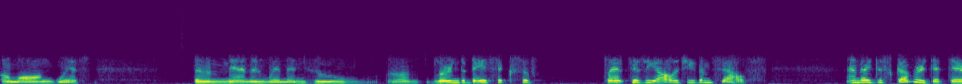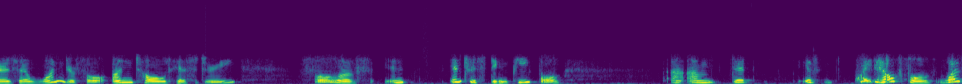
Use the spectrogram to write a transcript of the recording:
along with the men and women who um, learned the basics of plant physiology themselves. And I discovered that there's a wonderful untold history full of in- interesting people uh, um, that is quite helpful, was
